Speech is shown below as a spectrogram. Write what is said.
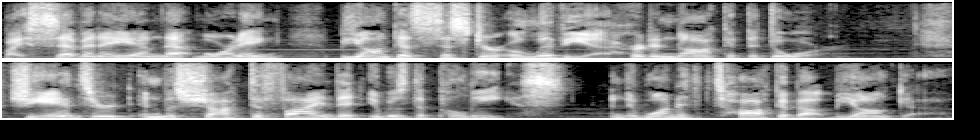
By 7 a.m. that morning, Bianca's sister Olivia heard a knock at the door. She answered and was shocked to find that it was the police, and they wanted to talk about Bianca.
